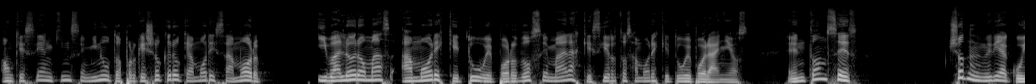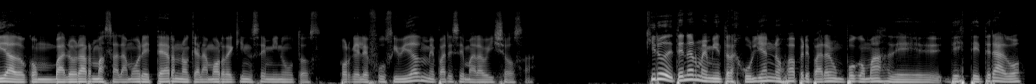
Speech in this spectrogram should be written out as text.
aunque sean 15 minutos, porque yo creo que amor es amor. Y valoro más amores que tuve por dos semanas que ciertos amores que tuve por años. Entonces, yo tendría cuidado con valorar más al amor eterno que al amor de 15 minutos, porque la efusividad me parece maravillosa. Quiero detenerme mientras Julián nos va a preparar un poco más de, este trago.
